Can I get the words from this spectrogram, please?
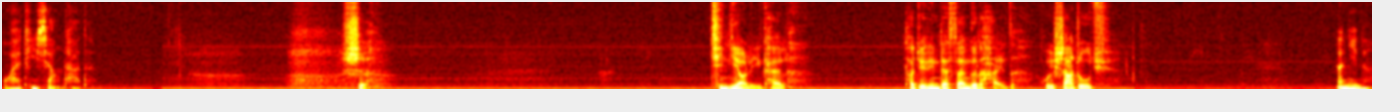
我还挺想他的。是，今天要离开了，她决定带三哥的孩子回沙洲去。那你呢？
